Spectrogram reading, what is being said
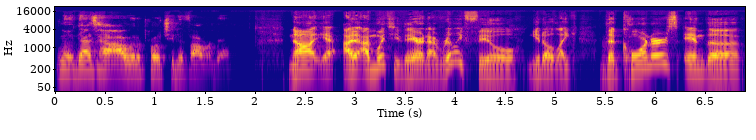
you know, that's how I would approach it if I were them. No, yeah, I, I'm with you there, and I really feel, you know, like the corners and the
